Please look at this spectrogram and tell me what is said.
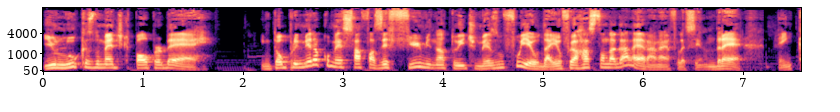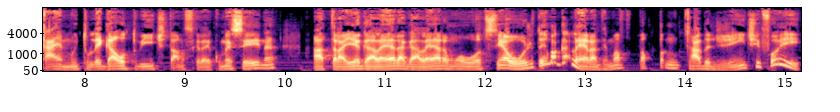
e o Lucas do Magic Pauper BR. Então, o primeiro a começar a fazer firme na Twitch mesmo fui eu. Daí eu fui arrastando a galera, né? Falei assim, André, vem cá, é muito legal o Twitch e tal. Não sei o que. Daí comecei, né? A atrair a galera, a galera, um ou outro. Assim, hoje tem uma galera, tem uma, uma pancada de gente e foi.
